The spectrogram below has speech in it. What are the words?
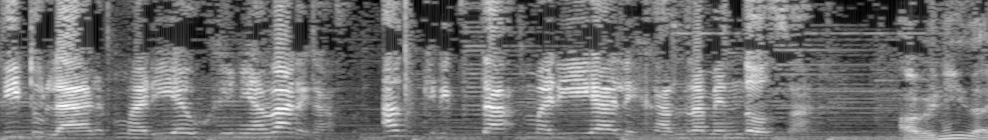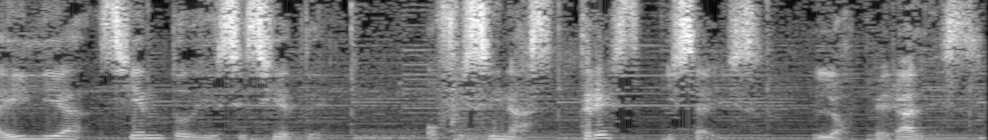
Titular María Eugenia Vargas. Adscripta María Alejandra Mendoza. Avenida Ilia 117, oficinas 3 y 6, Los Perales.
